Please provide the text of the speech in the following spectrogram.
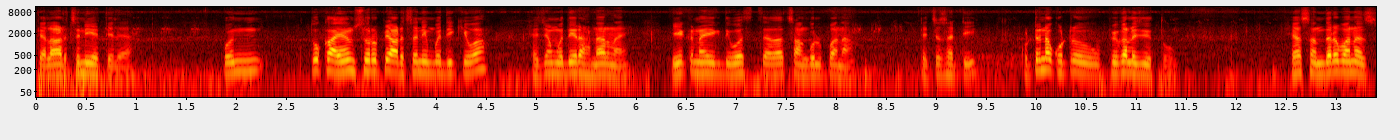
त्याला अडचणी येतेल्या पण तो कायमस्वरूपी अडचणीमध्ये किंवा ह्याच्यामध्ये राहणार नाही. एक ना एक दिवस त्याचा चांगुलपणा त्याच्यासाठी कुठं ना कुठं उपयोगाला येतो. ह्या संदर्भानंच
